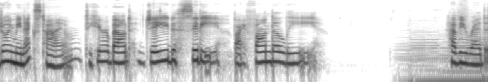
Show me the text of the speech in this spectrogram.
Join me next time to hear about Jade City by Fonda Lee. Have you read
